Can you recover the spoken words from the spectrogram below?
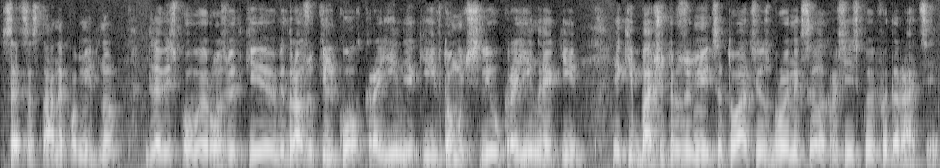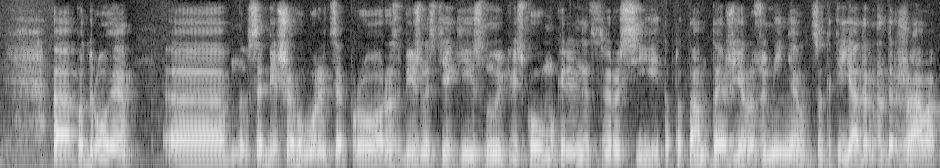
все це стане помітно для військової розвідки відразу кількох країн, які в тому числі України, які, які бачать, розуміють ситуацію в збройних силах Російської Федерації. Е, По-друге. Е, все більше говориться про розбіжності, які існують в військовому керівництві Росії. Тобто там теж є розуміння, це таки ядерна держава.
